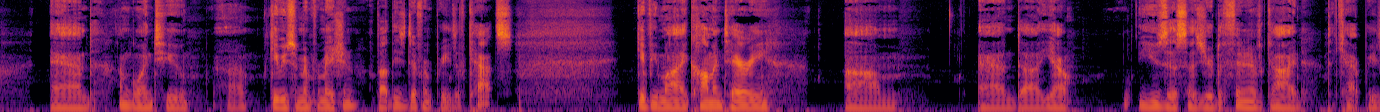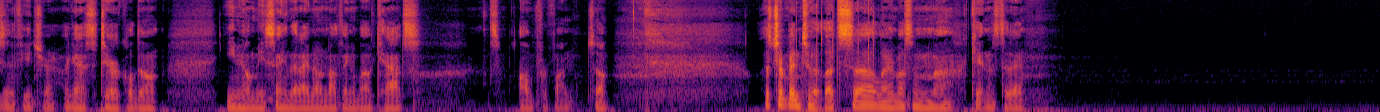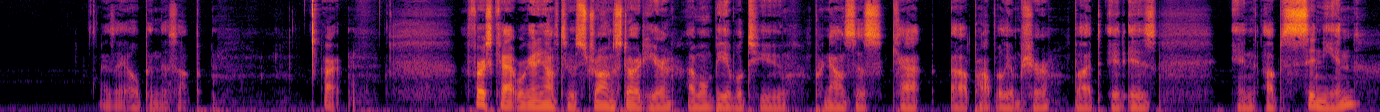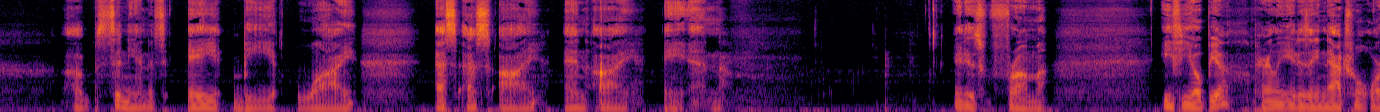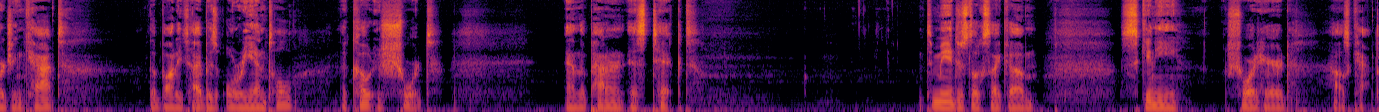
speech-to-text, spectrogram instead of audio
and I'm going to uh, give you some information about these different breeds of cats, give you my commentary, um, and uh, yeah, use this as your definitive guide to cat breeds in the future. Again, satirical. Don't email me saying that I know nothing about cats. It's all for fun. So let's jump into it. Let's uh, learn about some uh, kittens today. As I open this up. All right. First cat, we're getting off to a strong start here. I won't be able to pronounce this cat uh, properly, I'm sure, but it is in Abyssinian. Abyssinian. It's A B Y S S I N I A N. It is from Ethiopia. Apparently, it is a natural origin cat. The body type is oriental. The coat is short. And the pattern is ticked. To me, it just looks like a skinny, short haired house cat.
